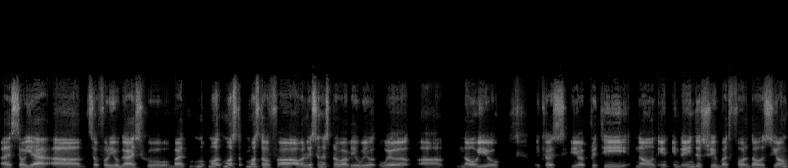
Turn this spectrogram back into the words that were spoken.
uh, so yeah, uh, so for you guys who, but m- most most of uh, our listeners probably will will uh, know you because you're pretty known in, in the industry. But for those young,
